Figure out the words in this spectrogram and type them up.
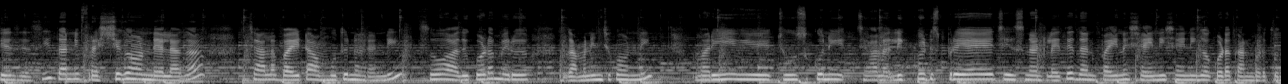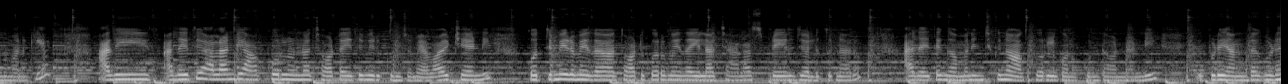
చేసేసి దాన్ని ఫ్రెష్గా ఉండేలాగా చాలా బయట అమ్ముతున్నారండి. సో అది కూడా మీరు గమనించుకోండి. మరి చూసుకుని చాలా లిక్విడ్ స్ప్రే చేసినట్లయితే దానిపైన షైనీ షైనీగా కూడా కనబడుతుంది మనకి. అది అదైతే అలాంటి ఆకు ఆకుకూరలు ఉన్న చోట అయితే మీరు కొంచెం అవాయిడ్ చేయండి. కొత్తిమీర మీద తోటకూర మీద ఇలా చాలా స్ప్రేలు జల్లుతున్నారు. అదైతే గమనించుకుని ఆకుకూరలు కొనుక్కుంటూ ఉండండి. ఇప్పుడు అంతా కూడా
